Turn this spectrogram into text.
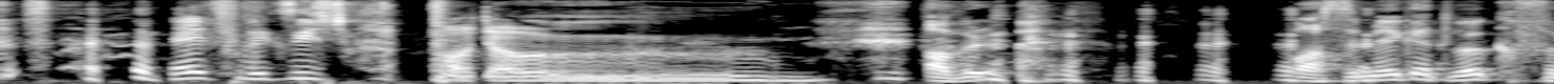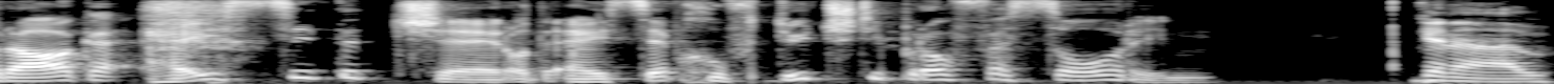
Netflix ist Badum. Aber was ich mich gerade wirklich frage, heisst sie der Chair oder heisst sie einfach auf Deutsch die Professorin? Genau.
